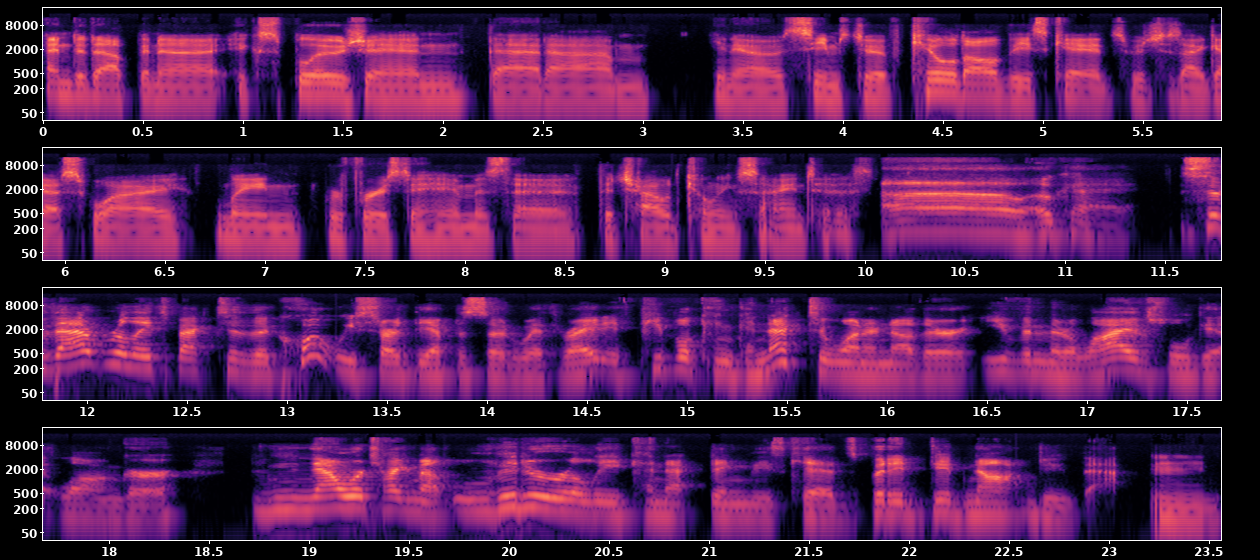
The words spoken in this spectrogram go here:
ended up in a explosion that um you know, seems to have killed all these kids, which is, I guess, why Lain refers to him as the the child killing scientist. Oh, okay. So that relates back to the quote we start the episode with, right? If people can connect to one another, even their lives will get longer. Now we're talking about literally connecting these kids, but it did not do that. Mm,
